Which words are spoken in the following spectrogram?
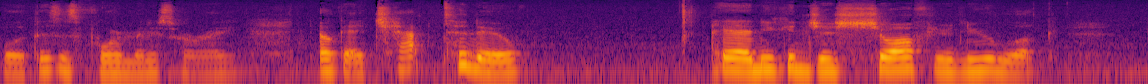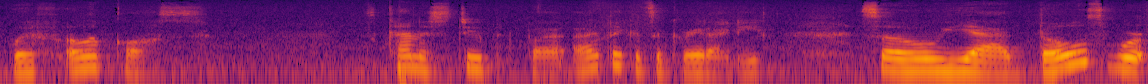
well, this is four minutes already. Okay, chapped to new. And you can just show off your new look with a lip gloss. It's kind of stupid, but I think it's a great idea. So, yeah, those were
